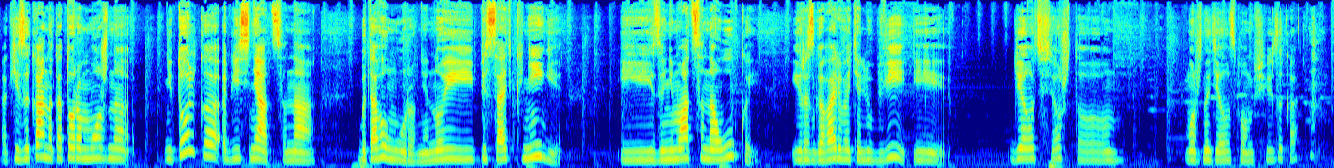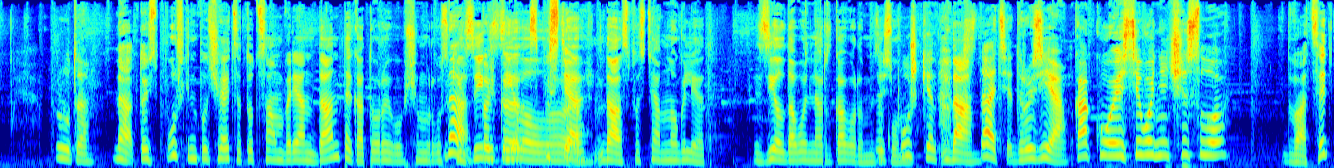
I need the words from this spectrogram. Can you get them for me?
как языка, на котором можно не только объясняться на бытовом уровне, но и писать книги, и заниматься наукой, и разговаривать о любви, и делать все, что можно делать с помощью языка. Круто. Да, то есть Пушкин, получается, тот самый вариант Данте, который, в общем, русский Да, язык только сделал... э, спустя. Да, спустя много лет. Сделал довольно разговорным То есть языком. Пушкин... Да. Кстати, друзья, какое сегодня число? 25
